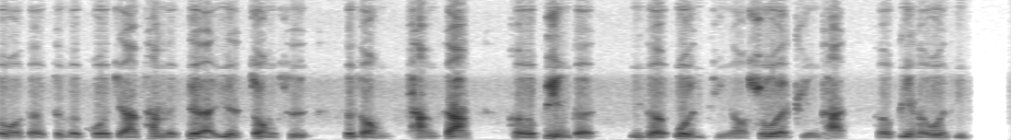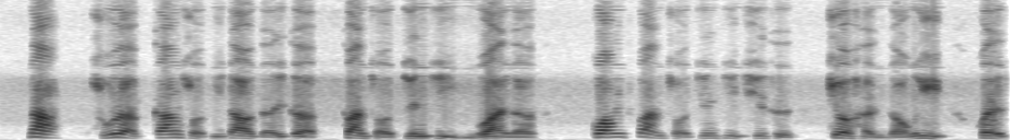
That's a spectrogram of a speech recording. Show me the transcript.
多的这个国家，他们越来越重视这种厂商合并的。一个问题哦，数位平台合并的问题。那除了刚刚所提到的一个范畴经济以外呢，光范畴经济其实就很容易会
